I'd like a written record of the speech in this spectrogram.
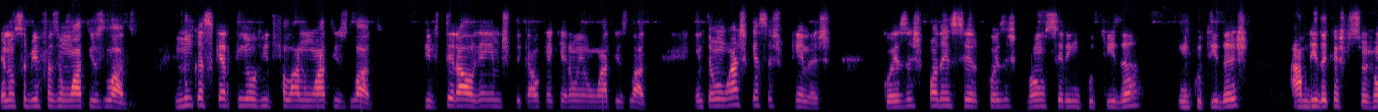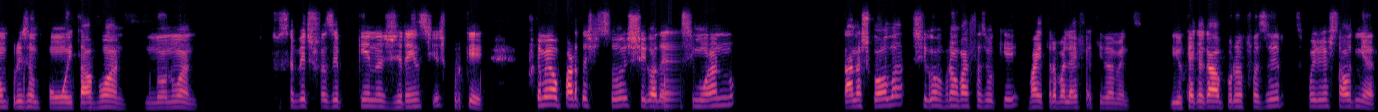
Eu não sabia fazer um ato isolado. Nunca sequer tinha ouvido falar num ato isolado. Tive de ter alguém a me explicar o que é que era um ato isolado. Então eu acho que essas pequenas coisas podem ser coisas que vão ser incutida, incutidas à medida que as pessoas vão, por exemplo, para um oitavo ano, nono ano. Tu saberes fazer pequenas gerências, porquê? Porque a maior parte das pessoas chega ao décimo ano, está na escola, chega ao verão, vai fazer o quê? Vai trabalhar efetivamente. E o que é que acaba por fazer? Depois gastar o dinheiro.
